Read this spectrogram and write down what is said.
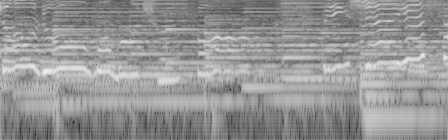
种，如脉脉春风，冰雪也消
